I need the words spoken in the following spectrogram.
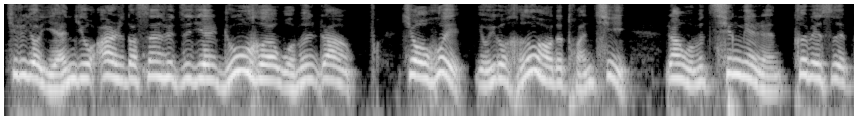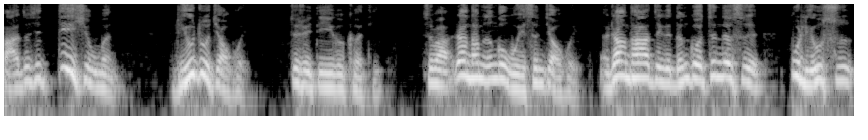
其实要研究二十到三十岁之间如何我们让教会有一个很好的团契，让我们青年人，特别是把这些弟兄们留住教会，这是第一个课题，是吧？让他们能够委身教会，让他这个能够真的是不流失。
